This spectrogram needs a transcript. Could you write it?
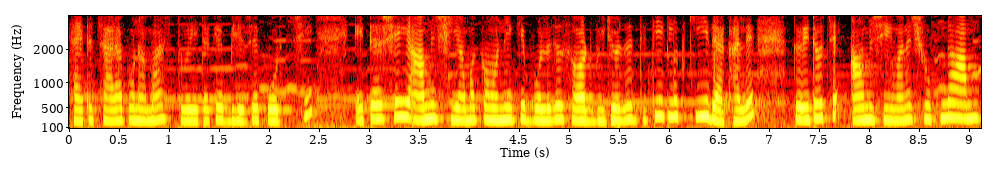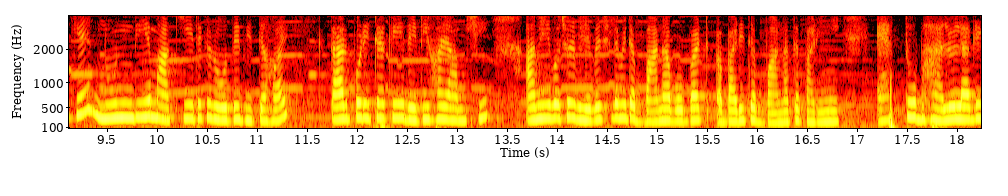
হ্যাঁ এটা চারাপোনা মাছ, তো এটাকে ভেজে করছি। এটা সেই আমশি, আমাকে অনেকে বলে যে শর্ট ভিডিওতে, দিদি, এগুলো কি দেখালে? তো এটা হচ্ছে আমশি মানে শুকনো আমকে নুন দিয়ে মাখিয়ে এটাকে রোদে দিতে হয়। তারপর এটাকে রেডি হয় আমশি। আমি এবছর ভেবেছিলাম এটা বানাবো বাট বাড়িতে বানাতে পারিনি। এত ভালো লাগে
